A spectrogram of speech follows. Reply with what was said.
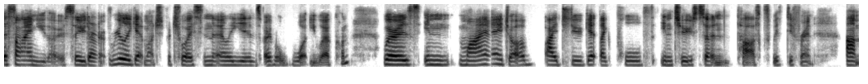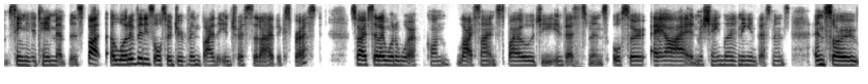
assign you those. So you don't really get much of a choice in the early years over what you work on. Whereas in my job, I do get like pulled into certain tasks with different um, senior team members. But a lot of it is also driven by the interests that I've expressed. So I've said I want to work on life science, biology investments, also AI and machine learning investments. And so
